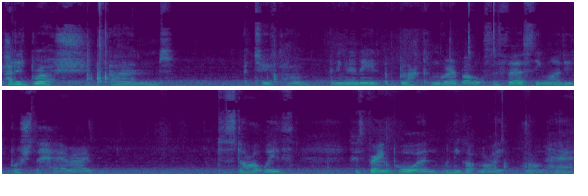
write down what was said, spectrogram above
padded brush and a tooth comb and you're going to need a black and grey bowl. So the first thing you want to do is brush the hair out to start with it's very important when you got like long hair.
